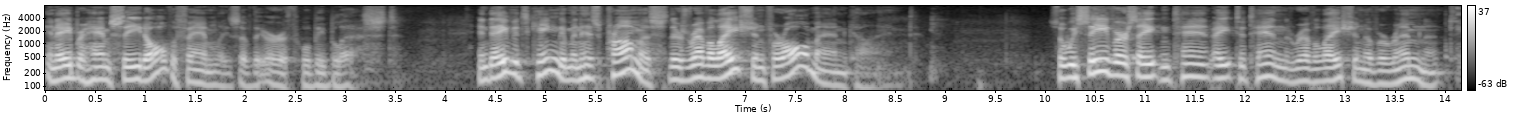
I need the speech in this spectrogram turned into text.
In Abraham's seed, all the families of the earth will be blessed. In David's kingdom and his promise, there's revelation for all mankind. So we see verse 8 and 10, 8 to 10, the revelation of a remnant.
